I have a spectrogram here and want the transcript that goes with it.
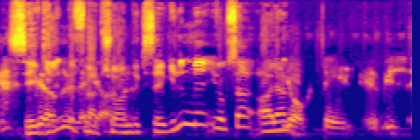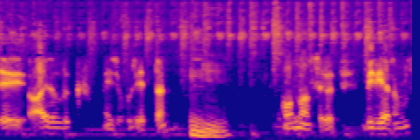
Sevgilin Biraz mi Fırat? Şu andaki sevgilin mi yoksa halen? Yok değil. E, biz e, ayrıldık mecburiyetten. Ondan sebep bir yarımız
